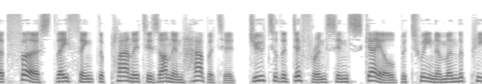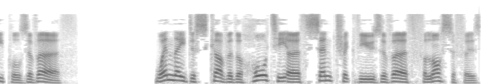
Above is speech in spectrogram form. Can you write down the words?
At first they think the planet is uninhabited, due to the difference in scale between them and the peoples of Earth. When they discover the haughty Earth-centric views of Earth philosophers,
